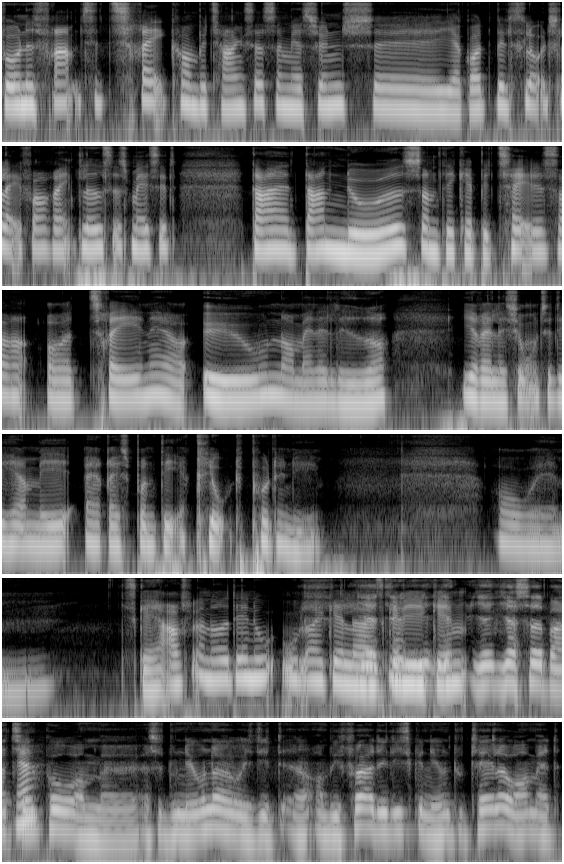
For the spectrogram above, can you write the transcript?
fundet frem til tre kompetencer, som jeg synes, øh, jeg godt vil slå et slag for rent ledelsesmæssigt. Der er, der er noget, som det kan betale sig at træne og øve, når man er leder i relation til det her med at respondere klogt på det nye. Og øh, skal jeg afsløre noget af det nu, Ulrik, eller ja, skal det, vi igennem? Jeg, jeg, jeg sad bare til ja. på, om, øh, altså du nævner jo, i dit, øh, om vi før det lige skal nævne, du taler jo om, at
